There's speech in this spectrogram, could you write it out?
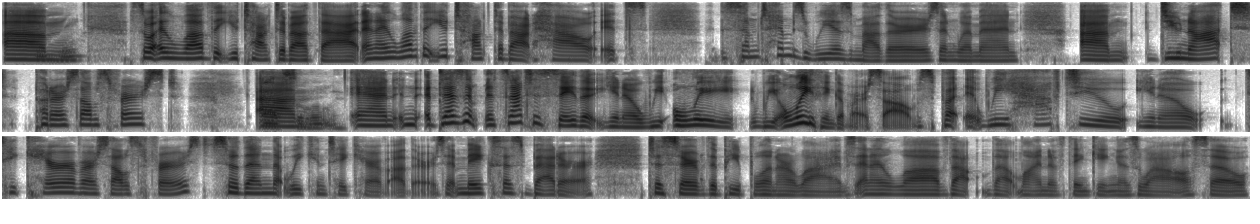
Right. Um, mm-hmm. So I love that you talked about that, and I love that you talked about how it's sometimes we as mothers and women um, do not put ourselves first. Um, Absolutely. and it doesn't. It's not to say that you know we only we only think of ourselves, but it, we have to you know take care of ourselves first, so then that we can take care of others. It makes us better to serve the people in our lives, and I love that that line of thinking as well. So,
